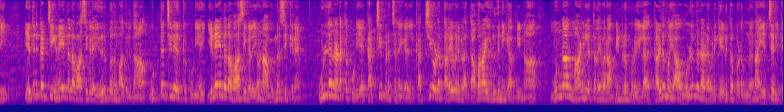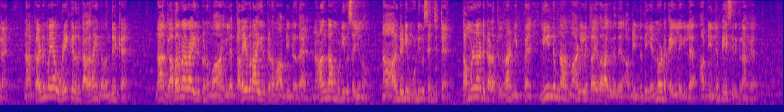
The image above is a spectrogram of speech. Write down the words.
எதிர்க்கட்சி இணையதள வாசிகளை எதிர்ப்பது மாதிரி தான் உட்கட்சியில இருக்கக்கூடிய இணையதள வாசிகளையும் நான் விமர்சிக்கிறேன். உள்ள நடக்கக்கூடிய கட்சி பிரச்சனைகள் கட்சியோட தலைவர்களை தவறா எழுதுனீங்க அப்படின்னா முன்னாள் மாநில தலைவர் அப்படின்ற முறையில கடுமையா ஒழுங்கு நடவடிக்கை எடுக்கப்படும்னு நான் எச்சரிக்கிறேன். நான் கடுமையாக உழைக்கிறதுக்காக தான் இந்த வந்திருக்கேன். நான் கவர்னராக இருக்கணுமா இல்லை தலைவராக இருக்கணுமா அப்படின்றத நான் தான் முடிவு செய்யணும். நான் ஆல்ரெடி முடிவு செஞ்சுட்டேன். தமிழ்நாடு களத்தில் தான் நிற்பேன் மீண்டும் நான் மாநில தலைவராகிறது அப்படின்றது என்னோட கையில் இல்லை அப்படின்னு பேசியிருக்கிறாங்க.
